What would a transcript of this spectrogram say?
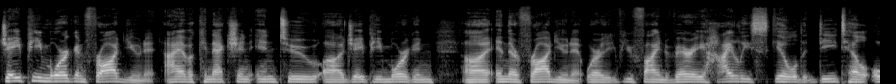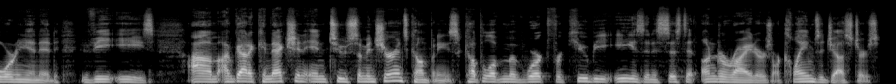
JP Morgan fraud unit. I have a connection into uh, JP Morgan uh, in their fraud unit where you find very highly skilled, detail oriented VEs. Um, I've got a connection into some insurance companies. A couple of them have worked for QBEs and assistant underwriters or claims adjusters,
